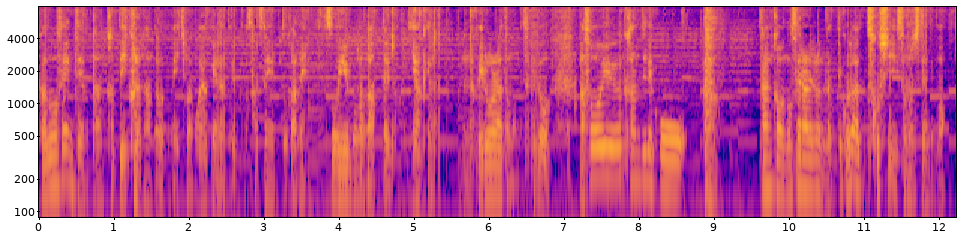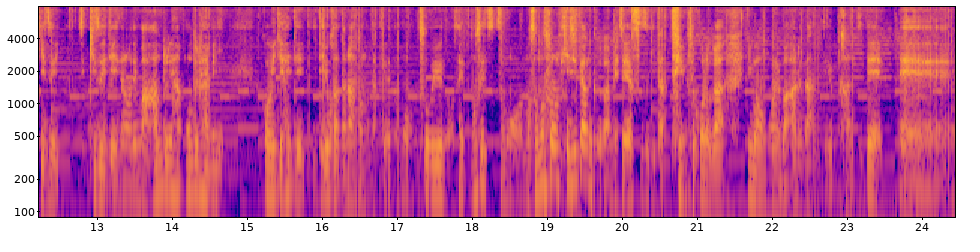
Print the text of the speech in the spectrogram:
画像選定の単価っていくらなんだろうとか、1万500円だったりとか3000円とかね、そういうものがあったりとか、200円とか、なんかいろいろあると思うんですけど、あそういう感じでこう、単価を載せられるんだってことは少しその時点でも気づい気づいていたので、まあ本当に、本当に早めにコミュニティ入っていてよかったなと思うんだけれども、そういうのを載せつつも、まあ、そもそも記事単価がめちゃ安すぎたっていうところが今思えばあるなっていう感じで、え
